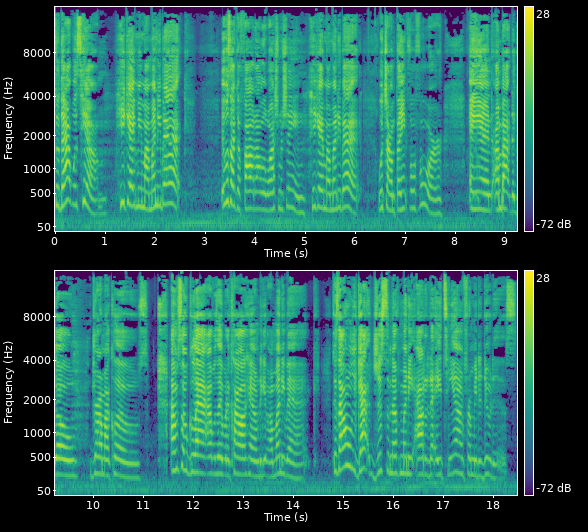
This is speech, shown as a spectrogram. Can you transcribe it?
So that was him. He gave me my money back. It was like a $5 washing machine. He gave my money back, which I'm thankful for. And I'm about to go dry my clothes. I'm so glad I was able to call him to get my money back. Because I only got just enough money out of the ATM for me to do this.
